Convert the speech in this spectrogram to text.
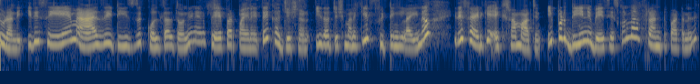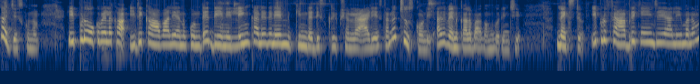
చూడండి. ఇది సేమ్ యాజ్ ఇట్ ఈజ్ కొలతలతోనే నేను పేపర్ పైన అయితే కట్ చేసినాను. ఇది వచ్చేసి మనకి ఫిట్టింగ్ లైన్ ఇది సైడ్కి ఎక్స్ట్రా మార్జిన్ ఇప్పుడు దీన్ని బేస్ చేసుకొని మనం ఫ్రంట్ పార్ట్ అనేది కట్ చేసుకుందాం. ఇప్పుడు ఒకవేళ కా- ఇది కావాలి అనుకుంటే దీని లింక్ అనేది నేను కింద డిస్క్రిప్షన్లో యాడ్ చేస్తాను. చూసుకోండి. అది వెనకాల భాగం గురించి. నెక్స్ట్ ఇప్పుడు ఫ్యాబ్రిక్ ఏం చేయాలి మనం?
